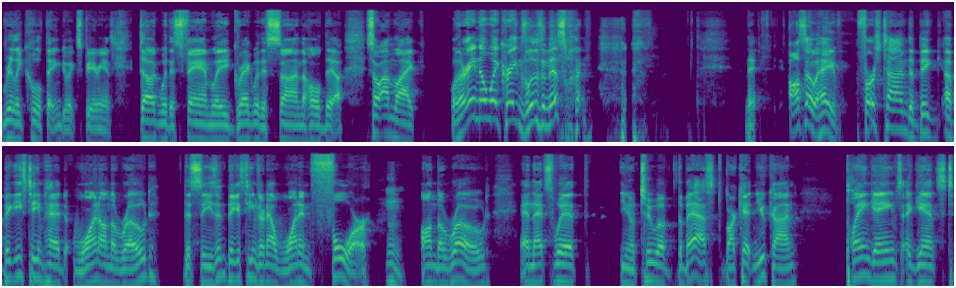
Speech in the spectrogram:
really cool thing to experience. Doug with his family, Greg with his son, the whole deal. So I'm like, well, there ain't no way Creighton's losing this one. also, hey, first time the big uh, Big East team had won on the road this season. Biggest teams are now one and four Mm. on the road, and that's with you know two of the best, Marquette and UConn, playing games against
